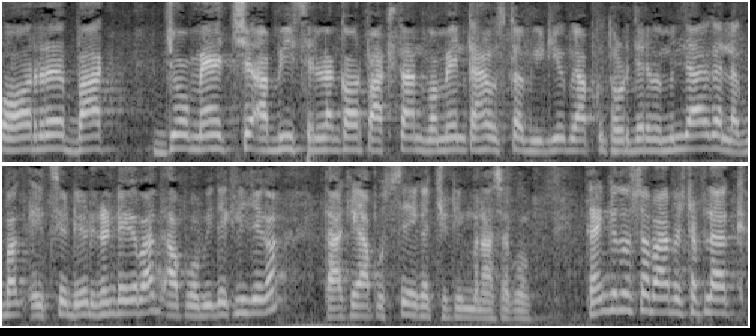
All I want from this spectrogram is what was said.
और बाक, जो मैच अभी श्रीलंका और पाकिस्तान वमेन का है, उसका वीडियो भी आपको थोड़ी देर में मिल जाएगा। लगभग एक से डेढ़ घंटे के बाद आप वो भी देख लीजिएगा, ताकि आप उससे एक अच्छी टीम बना सको। थैंक यू दोस्तों बाय बेस्ट ऑफ़ लक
